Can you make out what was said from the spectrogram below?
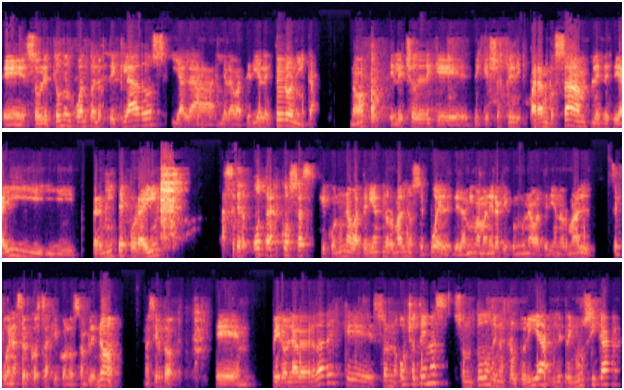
eh, sobre todo en cuanto a los teclados y a la, y a la batería electrónica. ¿no? El hecho de que, de que yo estoy disparando samples desde ahí y permite por ahí hacer otras cosas que con una batería normal no se puede, de la misma manera que con una batería normal se pueden hacer cosas que con los samples no, ¿no es cierto? Eh, pero la verdad es que son ocho temas, son todos de nuestra autoría, letra y música,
